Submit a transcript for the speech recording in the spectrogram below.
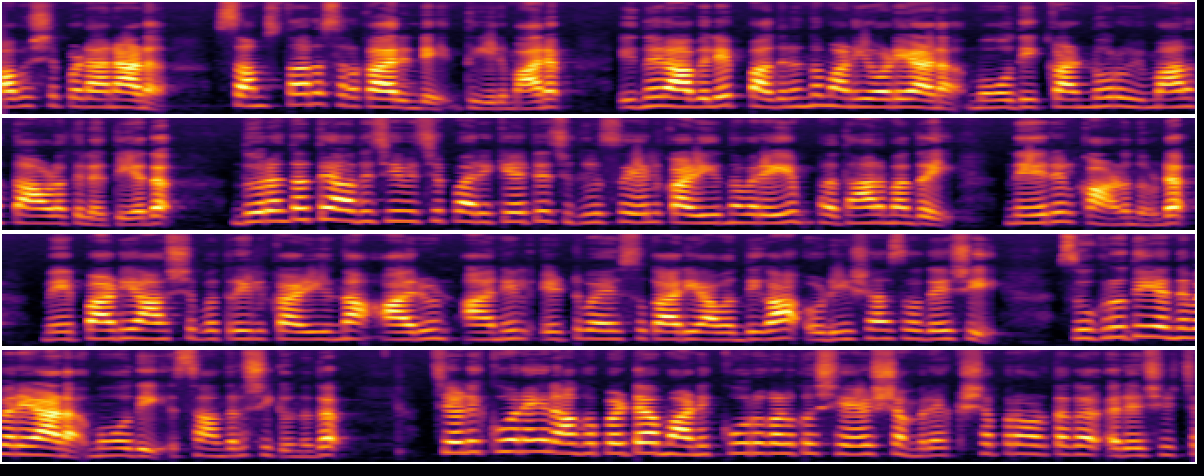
ആവശ്യപ്പെടാനാണ് സംസ്ഥാന സർക്കാരിന്റെ തീരുമാനം. ഇന്ന് രാവിലെ പതിനൊന്ന് മണിയോടെയാണ് മോദി കണ്ണൂർ വിമാനത്താവളത്തിലെത്തിയത്. ദുരന്തത്തെ അതിജീവിച്ച് പരിക്കേറ്റ് ചികിത്സയിൽ കഴിയുന്നവരെയും പ്രധാനമന്ത്രി നേരിൽ കാണുന്നുണ്ട്. മേപ്പാടി ആശുപത്രിയിൽ കഴിയുന്ന അരുൺ അനിൽ എട്ട് വയസ്സുകാരി അവന്തിക ഒഡീഷ സ്വദേശി സുഹൃതി എന്നിവരെയാണ് മോദി സന്ദർശിക്കുന്നത്. ചെളിക്കൂനയിൽ അകപ്പെട്ട് മണിക്കൂറുകൾക്ക് ശേഷം രക്ഷാപ്രവർത്തകർ രക്ഷിച്ച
